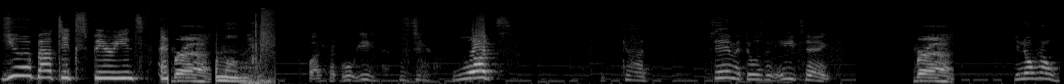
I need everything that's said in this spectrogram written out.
You're about to experience a Bruh. moment. Flashman. Ooh, E... What? God damn it, there was an E-Tank! Bruh. You know how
